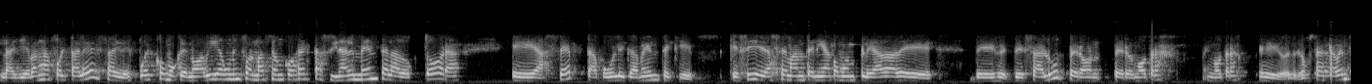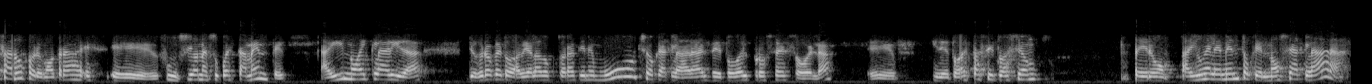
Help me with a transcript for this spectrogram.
la, llevan a Fortaleza y después como que no había una información correcta, finalmente la doctora eh, acepta públicamente que, que sí, ella se mantenía como empleada de, de, salud, pero, pero en otras en otras, eh, o sea, estaba en salud, pero en otras eh, funciones supuestamente. Ahí no hay claridad. Yo creo que todavía la doctora tiene mucho que aclarar de todo el proceso, ¿verdad? y de toda esta situación, pero hay un elemento que no se aclara.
